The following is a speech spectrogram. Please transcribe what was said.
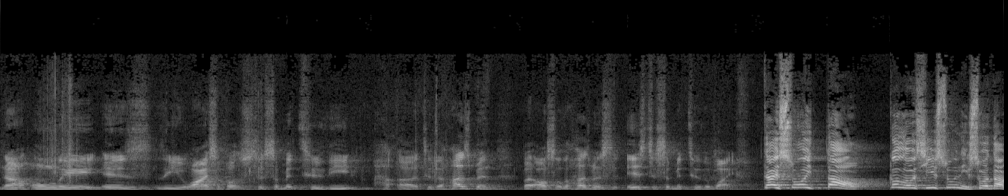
not only is the wife supposed to submit to the, uh, to the husband, but also the husband is- to submit to the wife. 在说到哥罗西书，你说到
